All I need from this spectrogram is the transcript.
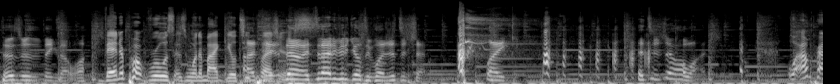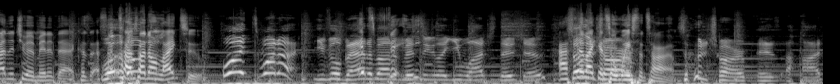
Those are the things I watch. Vanderpump Rules is one of my guilty I pleasures. no, it's not even a guilty pleasure. It's a show. like, it's a show I watch. Well, I'm proud that you admitted that because What? sometimes I don't like to. What? Why not? You feel bad It's about vi- admitting like you watch those shows? I feel Southern like it's a waste of time. Southern Charm is a hot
